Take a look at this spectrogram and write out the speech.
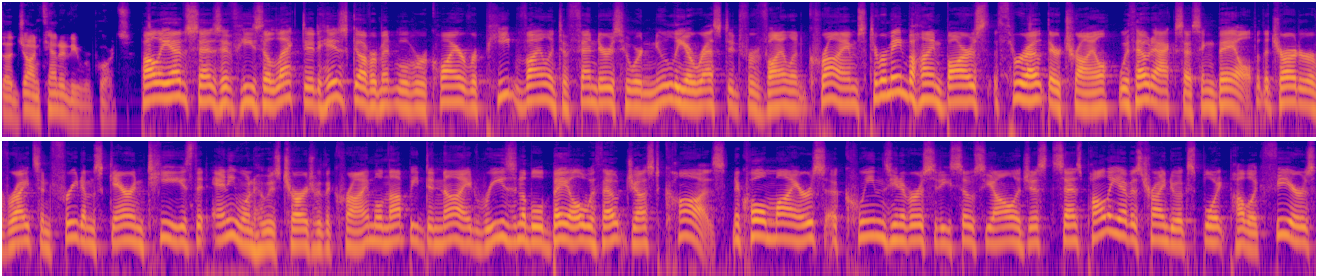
uh, John Kennedy reports. Poilievre says if he's elected, his government will require repeat violent offenders who are newly arrested for violent crimes to remain behind bars throughout their trial without accessing bail. But the Charter of Rights and Freedoms guarantees that anyone who is charged with a crime will not be denied reasonable reasonable bail without just cause. Nicole Myers, a Queen's University sociologist, says Poilievre is trying to exploit public fears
